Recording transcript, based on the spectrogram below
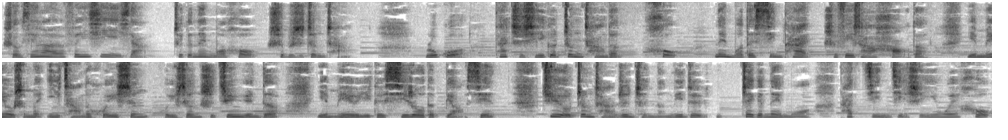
首先来分析一下这个内膜厚是不是正常。如果它只是一个正常的厚。内膜的形态是非常好的，也没有什么异常的回声，回声是均匀的，也没有一个息肉的表现，具有正常妊娠能力的这个内膜，它仅仅是因为厚，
